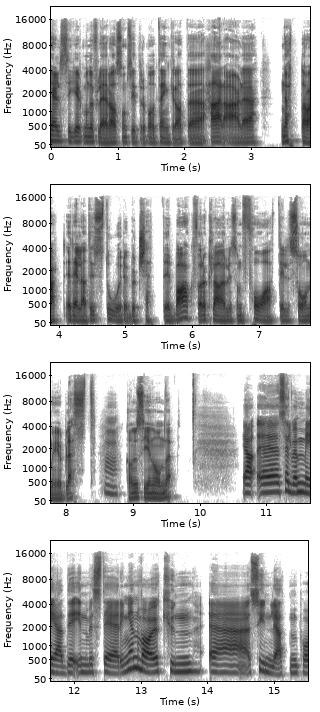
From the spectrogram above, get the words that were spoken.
helt sikkert må det flere av oss som sitter og tenker at her er det nødt til å ha vært relativt store budsjetter bak for å klare å liksom få til så mye blest. Mm. Kan du si noe om det? Ja, eh, selve medieinvesteringen var jo kun eh, synligheten på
